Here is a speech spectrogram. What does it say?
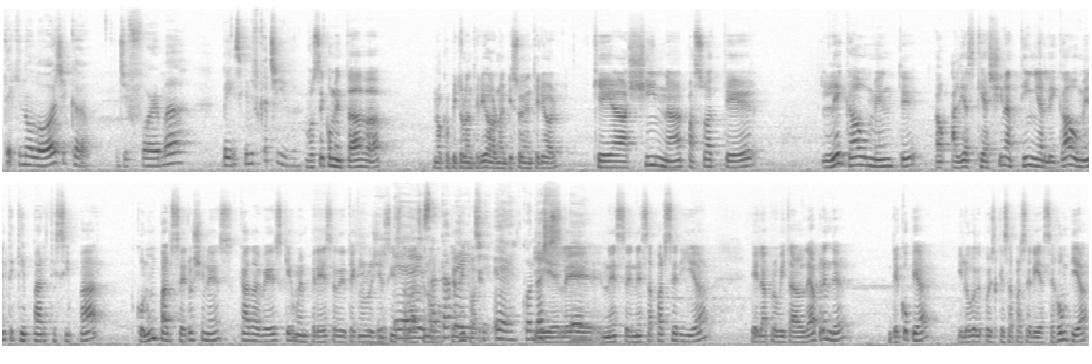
tecnológica de forma bem significativa. Você comentava no capítulo anterior, no episódio anterior, que a China passou a ter legalmente, aliás, que a China tinha legalmente que participar com um parceiro chinês cada vez que uma empresa de tecnologia se É, instalasse no exatamente. território. É, quando a e Chi- ele, é. nesse, nessa parceria, ele aproveitava de aprender, de copiar, e logo depois que essa parceria se rompia,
